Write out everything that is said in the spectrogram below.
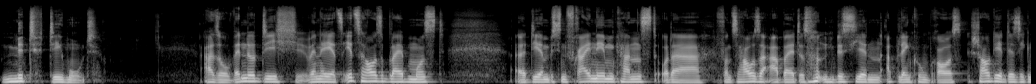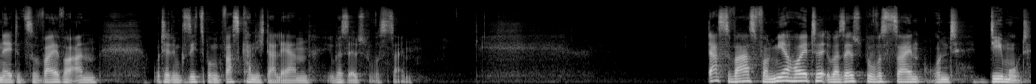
mit Demut. Also, wenn du dich, wenn du jetzt eh zu Hause bleiben musst, äh, dir ein bisschen frei nehmen kannst oder von zu Hause arbeitest und ein bisschen Ablenkung brauchst, schau dir Designated Survivor an unter dem Gesichtspunkt, was kann ich da lernen über Selbstbewusstsein. Das war's von mir heute über Selbstbewusstsein und Demut.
